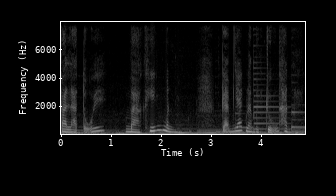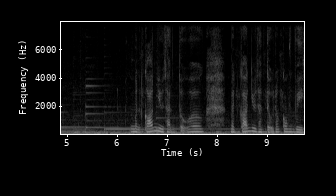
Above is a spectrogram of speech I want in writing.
và là tuổi mà khiến mình cảm giác là mình trưởng thành mình có nhiều thành tựu hơn. Mình có nhiều thành tựu trong công việc,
